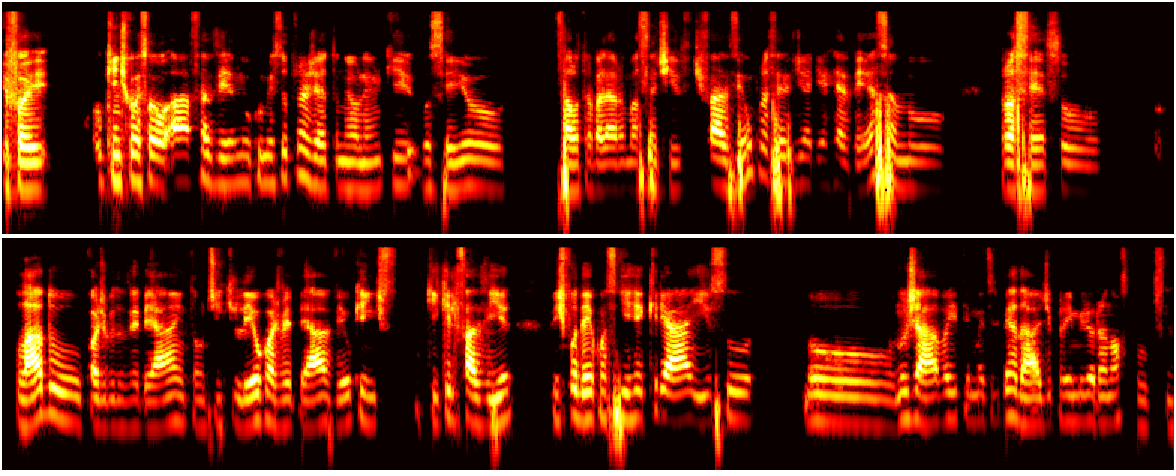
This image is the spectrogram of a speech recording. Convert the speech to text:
E foi o que a gente começou a fazer no começo do projeto, né? Eu lembro que você e o Saulo trabalharam bastante isso, de fazer um processo de engenharia reversa no processo lá do código do VBA, então tinha que ler o código VBA, ver o que, gente, o que, que ele fazia, a gente poder conseguir recriar isso no, no Java e ter mais liberdade para ir melhorando aos poucos. Né?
